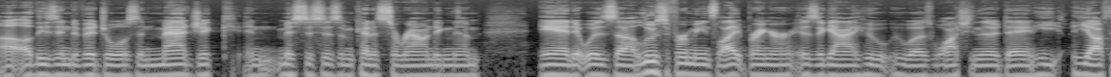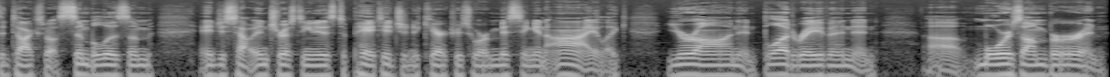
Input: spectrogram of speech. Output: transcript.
uh, of these individuals and magic and mysticism kind of surrounding them and it was uh, Lucifer means Lightbringer is a guy who, who was watching the other day, and he, he often talks about symbolism and just how interesting it is to pay attention to characters who are missing an eye, like Euron and Bloodraven and uh, Umber and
